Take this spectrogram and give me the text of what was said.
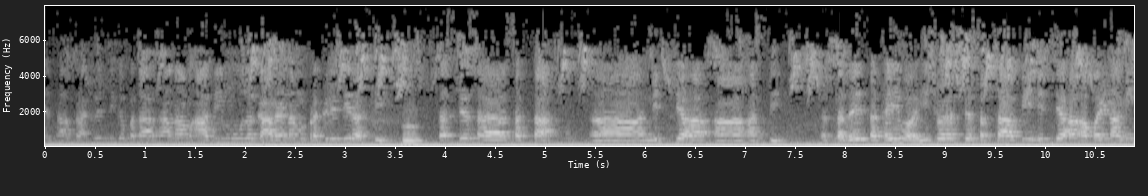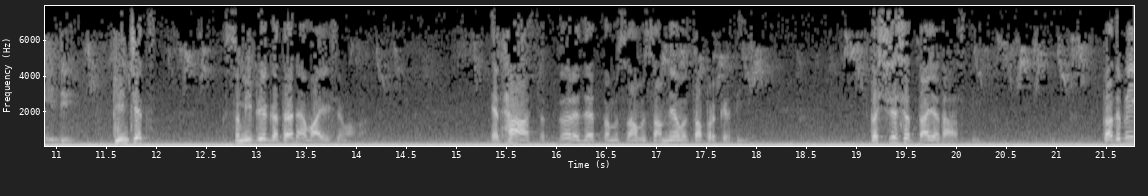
यथा प्राकृतिक पदार्थानाम् आदिमूल कारणं प्रकृतिरस्ति हम्म। तस्य सत्ता नित्यः अस्ति। तदे तथैव ईश्वरस्य सत्ता अपि नित्यः अपरिणामी इति। किञ्चित् समीपे गता न वायसे मम। यथा सत्त्वरज तमसां साम्यावस्था प्रकृति। तस्य सत्ता यथा अस्ति। तदपि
